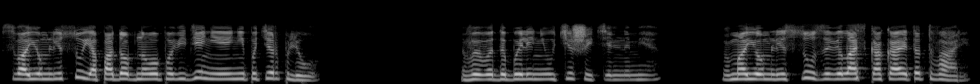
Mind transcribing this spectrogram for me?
В своем лесу я подобного поведения не потерплю. Выводы были неутешительными. В моем лесу завелась какая-то тварь,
